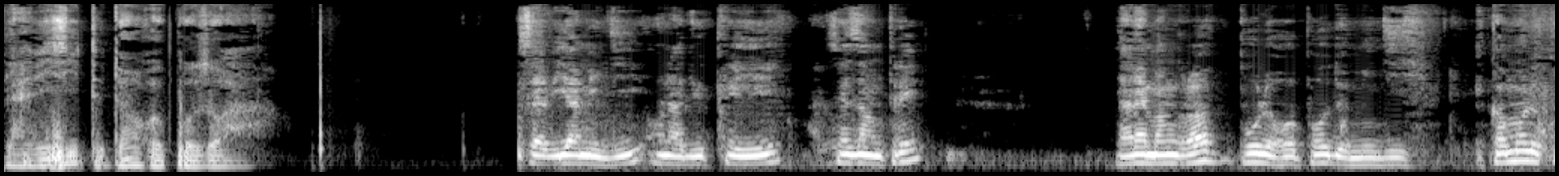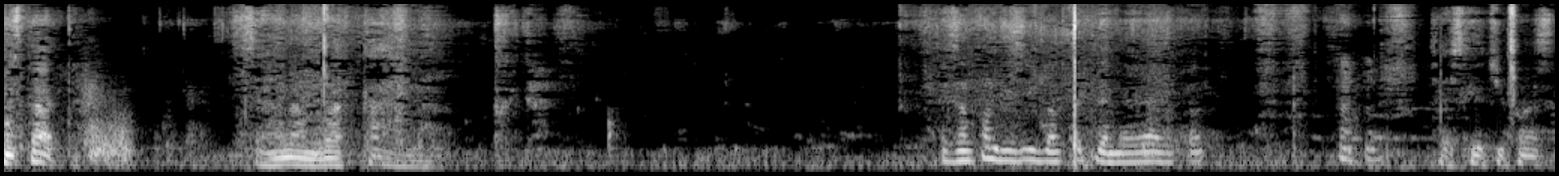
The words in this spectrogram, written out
la visite d'un reposoir. servi à midi, on a dû créer ces entrées dans les mangroves pour le repos de midi. Et comme on le constate, c'est un endroit calme. Les enfants d'ici doivent être les meilleurs à l'école. C'est ce que tu penses.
